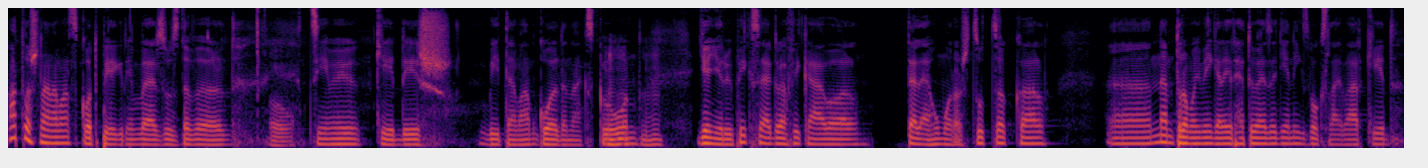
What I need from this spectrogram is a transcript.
Hatos nálam a Scott Pilgrim vs. The World. Oh. című kérdés beat'em up Golden Axe klón. Uh-huh. Uh-huh. gyönyörű pixel grafikával, tele humoros cuccokkal. Nem tudom, hogy még elérhető ez egy ilyen Xbox Live Arcade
